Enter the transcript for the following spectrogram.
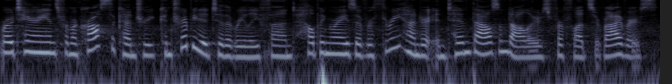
Rotarians from across the country contributed to the Relief Fund, helping raise over $310,000 for flood survivors.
